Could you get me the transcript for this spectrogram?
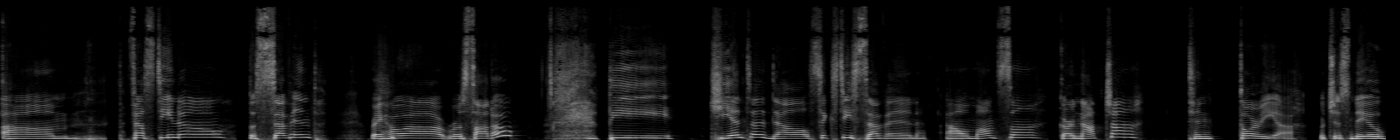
Um, Festino the seventh, Rejoa Rosado, the Quinta del sixty seven Almanza Garnacha Tintoria, which is new,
